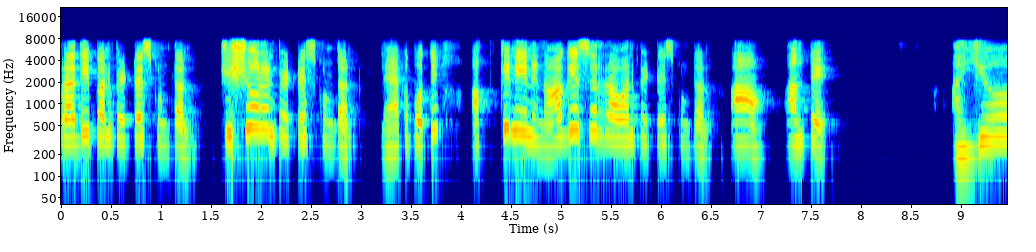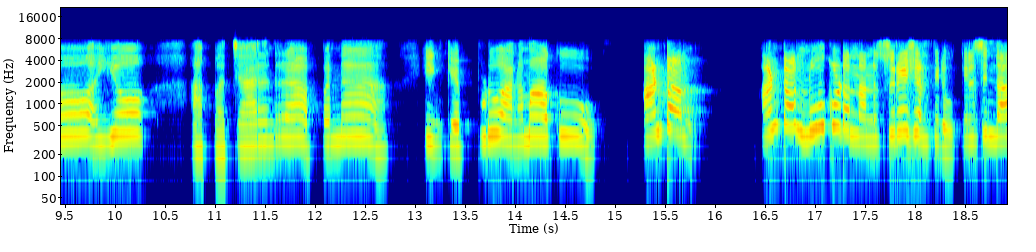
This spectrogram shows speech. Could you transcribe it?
ప్రదీప్ అని పెట్టేసుకుంటాను. కిషోర్ అని పెట్టేసుకుంటాను. లేకపోతే అక్కి నేను నాగేశ్వరరావు అని పెట్టేసుకుంటాను. ఆ అంతే. అయ్యో అయ్యో! అప్పచారనరా అప్పన్నా ఇంకెప్పుడు అనమాకు? అంటాను అంటాను. నువ్వు కూడా నన్ను సురేష్ అని పిలువు. తెలిసిందా?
